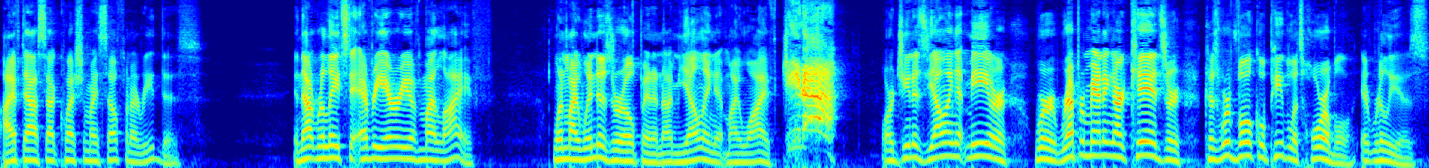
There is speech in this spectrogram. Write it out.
I have to ask that question myself when I read this. And that relates to every area of my life. When my windows are open and I'm yelling at my wife, Gina! Or Gina's yelling at me, or we're reprimanding our kids, or because we're vocal people, it's horrible. It really is.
